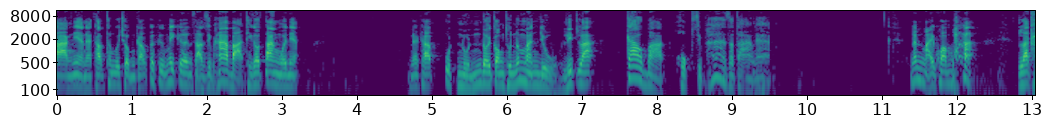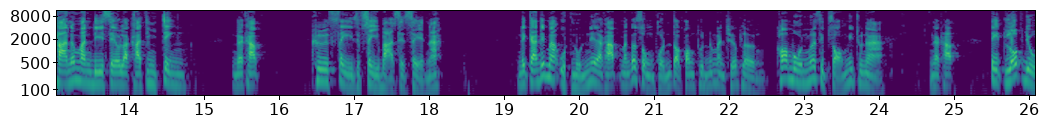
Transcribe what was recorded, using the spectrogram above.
ตางค์เนี่ยนะครับท่านผู้ชมครับก็คือไม่เกิน 35 บาทที่เขาตั้งไว้เนี่ยนะครับอุดหนุนโดยกองทุนน้ำมันอยู่ลิตรละ 9 บาท 65 สตางค์นะฮะ นั่นหมายความว่าราคาน้ำมันดีเซลราคาจริง ๆนะครับ คือ 44 บาทเศษๆนะ ในการที่มาอุดหนุนนี่แหละครับ มันก็ส่งผลต่อกองทุนน้ำมันเชื้อเพลิง ข้อมูลเมื่อ 12 มิถุนานะครับ ติดลบอยู่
